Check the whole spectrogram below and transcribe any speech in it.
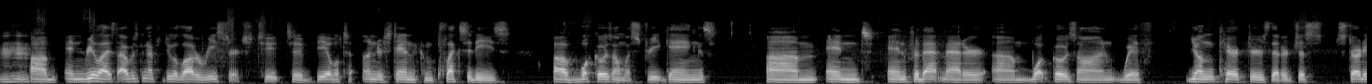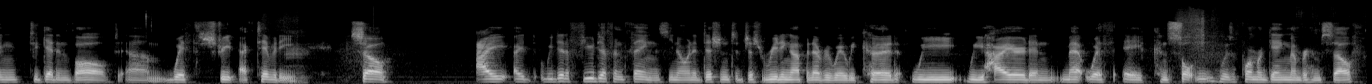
Mm-hmm. um, and realized I was going to have to do a lot of research to to be able to understand the complexities of what goes on with street gangs, um, and and for that matter, um, what goes on with young characters that are just starting to get involved um, with street activity. So. I, I we did a few different things, you know. In addition to just reading up in every way we could, we we hired and met with a consultant who was a former gang member himself,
